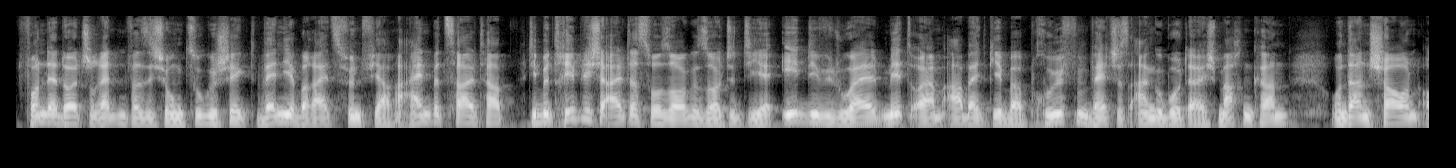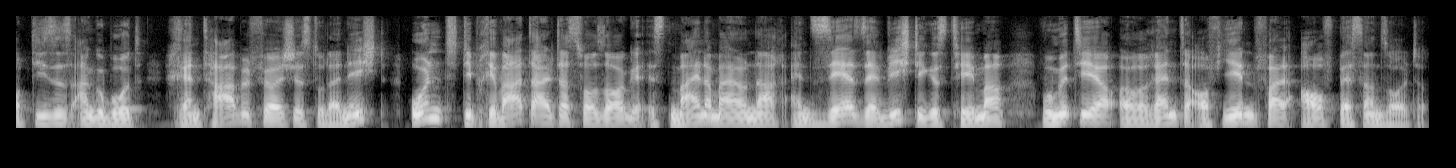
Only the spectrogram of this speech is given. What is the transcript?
von der deutschen Rentenversicherung zugeschickt, wenn ihr bereits fünf Jahre einbezahlt habt. Die betriebliche Altersvorsorge solltet ihr individuell mit eurem Arbeitgeber prüfen, welches Angebot er euch machen kann und dann schauen, ob dieses Angebot rentabel rentabel für euch ist oder nicht. Und die private Altersvorsorge ist meiner Meinung nach ein sehr, sehr wichtiges Thema, womit ihr eure Rente auf jeden Fall aufbessern sollte.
